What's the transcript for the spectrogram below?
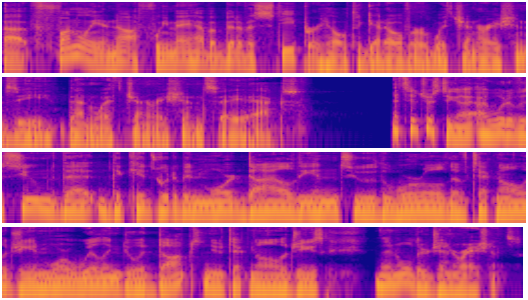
uh, funnily enough, we may have a bit of a steeper hill to get over with Generation Z than with Generation, say, X. That's interesting. I, I, would have assumed that the kids would have been more dialed into the world of technology and more willing to adopt new technologies than older generations.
